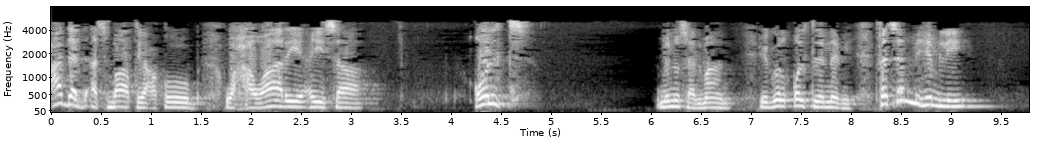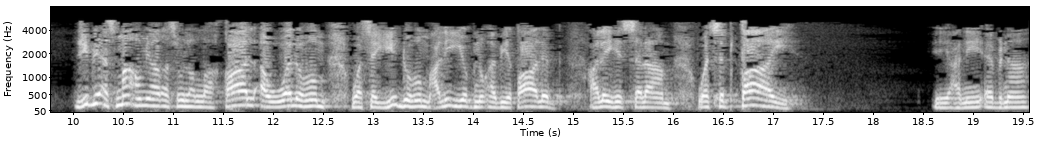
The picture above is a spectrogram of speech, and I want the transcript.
عدد أسباط يعقوب وحواري عيسى. قلت منو سلمان؟ يقول قلت للنبي فسمهم لي. جيب لي أسماءهم يا رسول الله. قال أولهم وسيدهم علي بن أبي طالب عليه السلام وسبطاي يعني ابن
